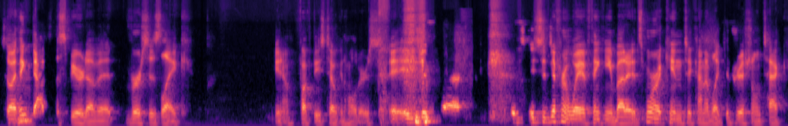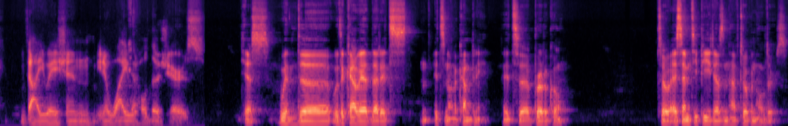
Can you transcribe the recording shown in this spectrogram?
So I think mm-hmm. that's the spirit of it versus like, you know, fuck these token holders. It, it's, just, uh, it's, it's a different way of thinking about it. It's more akin to kind of like the traditional tech valuation, you know, why you would hold those shares. Yes, with the with the caveat that it's it's not a company, it's a protocol. So SMTP doesn't have token holders.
